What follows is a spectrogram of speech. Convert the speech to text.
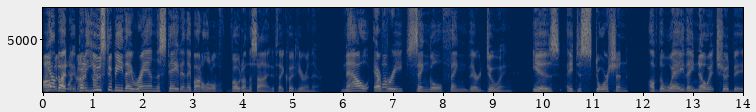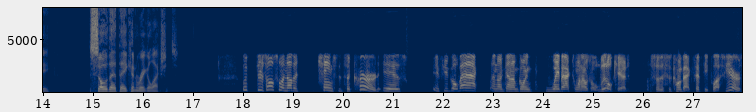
Uh, yeah, if but but, it talk- used to be they ran the state and they bought a little vote on the side if they could here and there. Now every single thing they're doing is a distortion of the way they know it should be so that they can rig elections. But there's also another change that's occurred is if you go back, and again, I'm going way back to when I was a little kid, so this is going back 50 plus years.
